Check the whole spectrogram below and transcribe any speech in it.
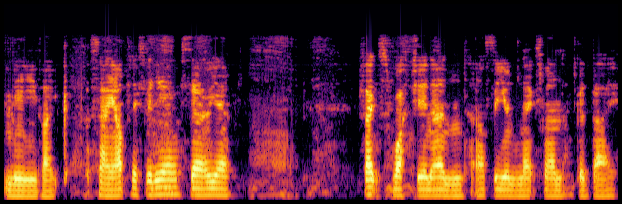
me like sign out for this video. So yeah. Thanks for watching and I'll see you in the next one. Goodbye.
